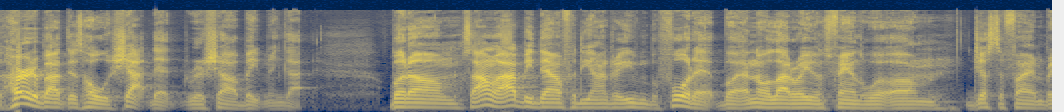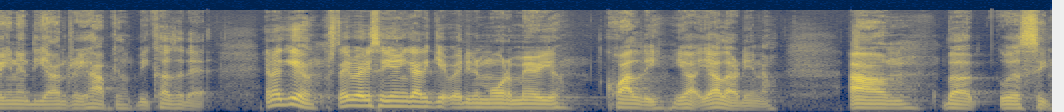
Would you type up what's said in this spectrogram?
heard about this whole shot that Rashod Bateman got. But um, so i would be down for DeAndre even before that. But I know a lot of Ravens fans were um justifying bringing in DeAndre Hopkins because of that. And again, stay ready so you ain't got to get ready. The more the merrier. Quality, y'all, y'all already know. Um, but we'll see.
